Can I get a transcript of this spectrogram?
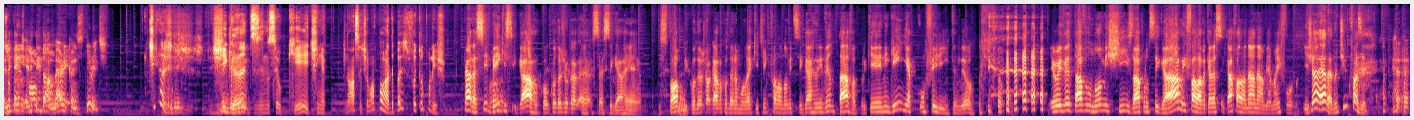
Ele tem, ele tem da American Spirit. Tinha gi- gigantes e não sei o que, tinha. Nossa, tinha uma porrada. Depois foi tudo pro lixo. Cara, se bem que cigarro, quando eu jogava. É, se é cigarro é stop, quando eu jogava quando era moleque e tinha que falar o nome de cigarro, eu inventava, porque ninguém ia conferir, entendeu? Então, eu inventava um nome X lá para um cigarro e falava que era cigarro, falava, não, não, minha mãe fuma. E já era, não tinha o que fazer.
